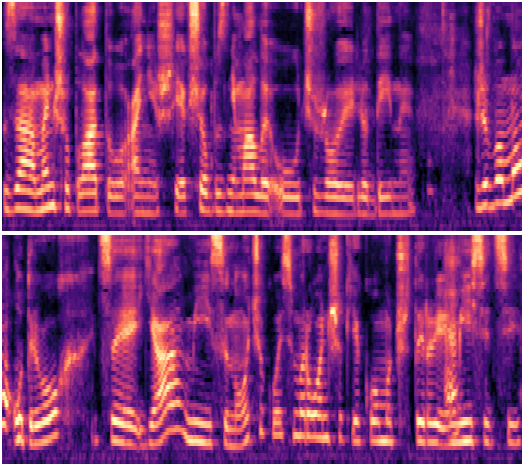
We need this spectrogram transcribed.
за меншу плату, аніж якщо б знімали у чужої людини. Живемо у трьох. Це я, мій синочок, ось Мирончик, якому 4 місяці,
